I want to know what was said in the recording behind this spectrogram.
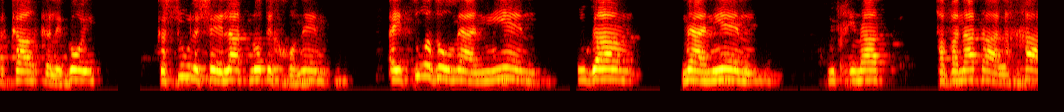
הקרקע לגוי, קשור לשאלת לא תכונן. האיסור הזה הוא מעניין, הוא גם מעניין מבחינת הבנת ההלכה,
